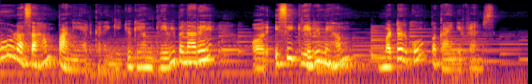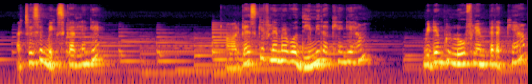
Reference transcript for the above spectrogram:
थोड़ा सा हम पानी ऐड करेंगे क्योंकि हम ग्रेवी बना रहे हैं और इसी ग्रेवी में हम मटर को पकाएँगे फ्रेंड्स। अच्छे से मिक्स कर लेंगे। और गैस की फ्लेम में वो धीमी रखेंगे हम। मीडियम टू लो फ्लेम पे रखें हम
